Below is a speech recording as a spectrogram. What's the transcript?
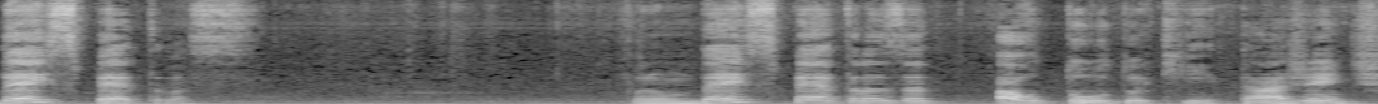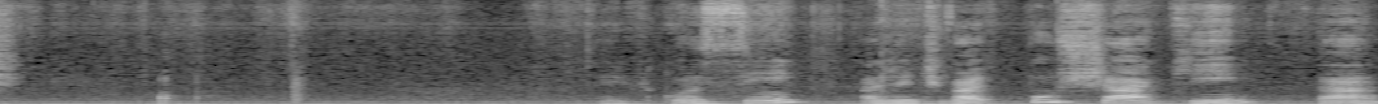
Dez pétalas. Foram dez pétalas ao todo aqui, tá, gente? Ó. Ficou assim, a gente vai puxar aqui, tá?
